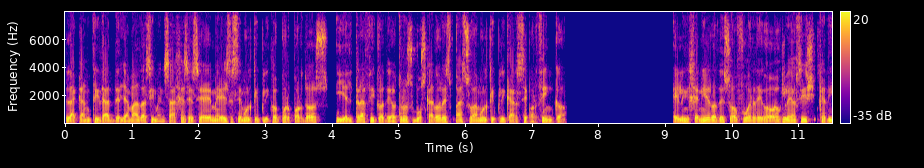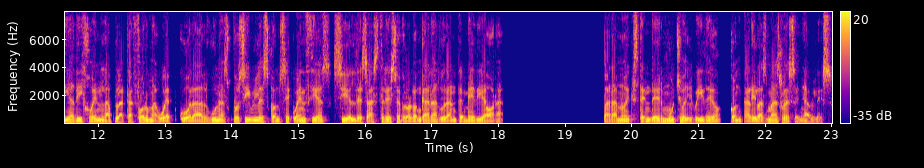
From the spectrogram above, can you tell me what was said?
La cantidad de llamadas y mensajes SMS se multiplicó por por dos, y el tráfico de otros buscadores pasó a multiplicarse por 5. El ingeniero de software de Google Ashish Kedia dijo en la plataforma web Quora algunas posibles consecuencias si el desastre se prolongara durante media hora. Para no extender mucho el vídeo, contaré las más reseñables.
